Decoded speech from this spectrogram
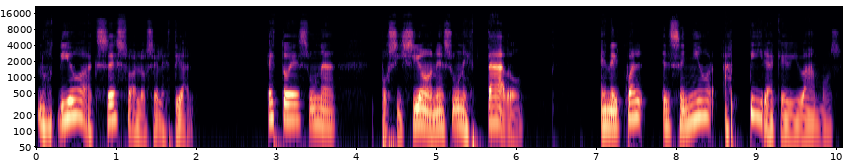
nos dio acceso a lo celestial. Esto es una posición, es un estado en el cual el Señor aspira que vivamos.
